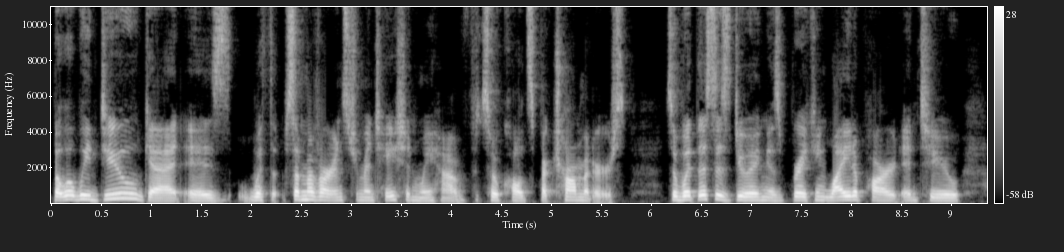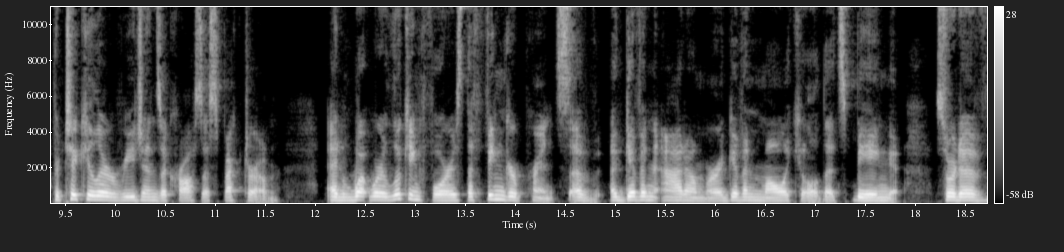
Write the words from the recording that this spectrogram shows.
But what we do get is with some of our instrumentation, we have so called spectrometers. So, what this is doing is breaking light apart into particular regions across a spectrum. And what we're looking for is the fingerprints of a given atom or a given molecule that's being sort of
